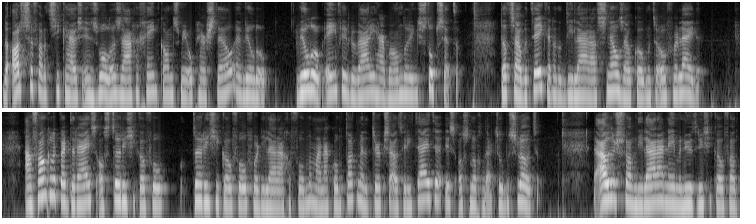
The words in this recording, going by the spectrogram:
De artsen van het ziekenhuis in Zwolle zagen geen kans meer op herstel en wilden op, wilden op 1 februari haar behandeling stopzetten. Dat zou betekenen dat Dilara snel zou komen te overlijden. Aanvankelijk werd de reis als te risicovol, te risicovol voor Dilara gevonden, maar na contact met de Turkse autoriteiten is alsnog daartoe besloten. De ouders van Dilara nemen nu het risico van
